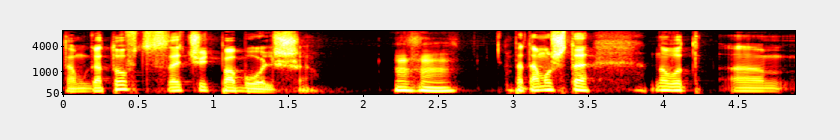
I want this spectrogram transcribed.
там готов стать чуть побольше. Мгм. Потому что, ну вот, эм,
